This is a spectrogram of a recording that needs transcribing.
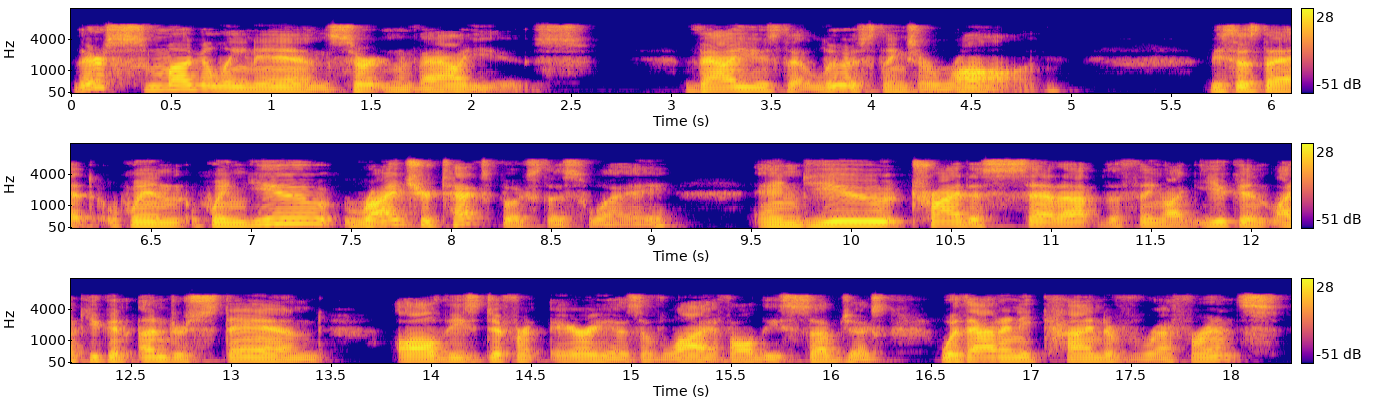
They're smuggling in certain values, values that Lewis thinks are wrong. He says that when when you write your textbooks this way and you try to set up the thing like you can like you can understand all these different areas of life, all these subjects without any kind of reference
